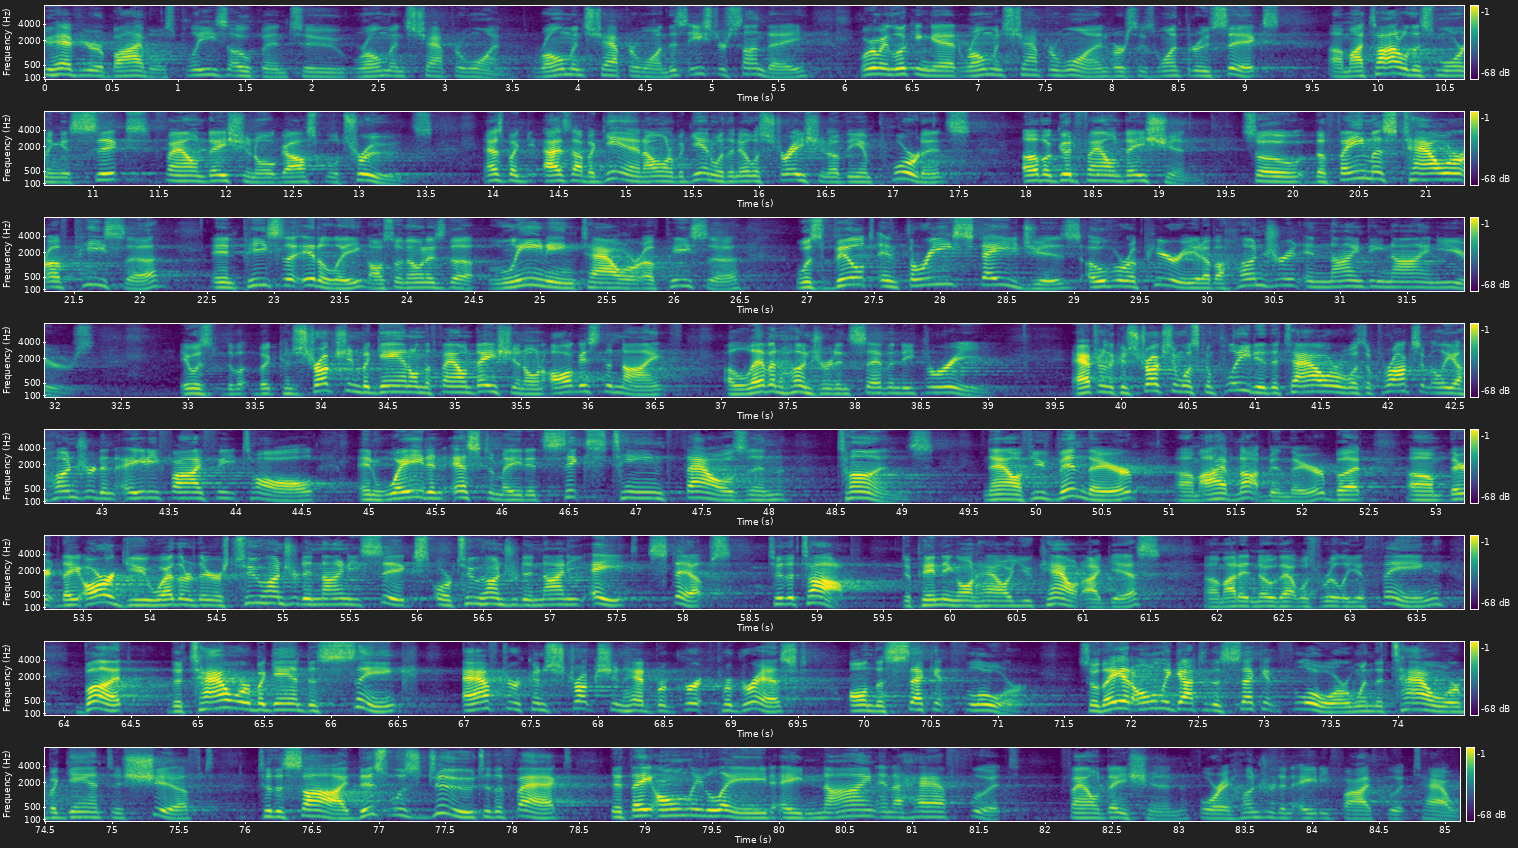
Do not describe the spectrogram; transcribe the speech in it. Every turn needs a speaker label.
Speaker 1: you have your Bibles, please open to Romans chapter 1. Romans chapter 1. This Easter Sunday, we're going to be looking at Romans chapter 1, verses 1 through 6. Uh, my title this morning is Six Foundational Gospel Truths. As, be- as I begin, I want to begin with an illustration of the importance of a good foundation. So, the famous Tower of Pisa in Pisa, Italy, also known as the Leaning Tower of Pisa, was built in three stages over a period of 199 years. It was, the, the construction began on the foundation on August the 9th, 1173. After the construction was completed, the tower was approximately 185 feet tall and weighed an estimated 16,000 tons. Now, if you've been there, um, I have not been there, but um, they argue whether there's 296 or 298 steps to the top, depending on how you count, I guess. Um, I didn't know that was really a thing. But the tower began to sink after construction had prog- progressed on the second floor. So they had only got to the second floor when the tower began to shift to the side. This was due to the fact that they only laid a nine and a half foot foundation for a 185 foot tower.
